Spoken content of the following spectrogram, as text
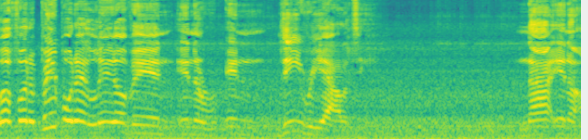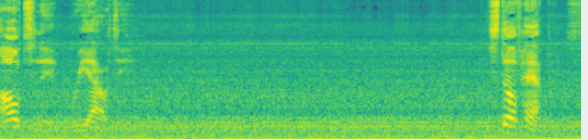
But for the people that live in in a, in the reality, not in an alternate reality, stuff happens.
